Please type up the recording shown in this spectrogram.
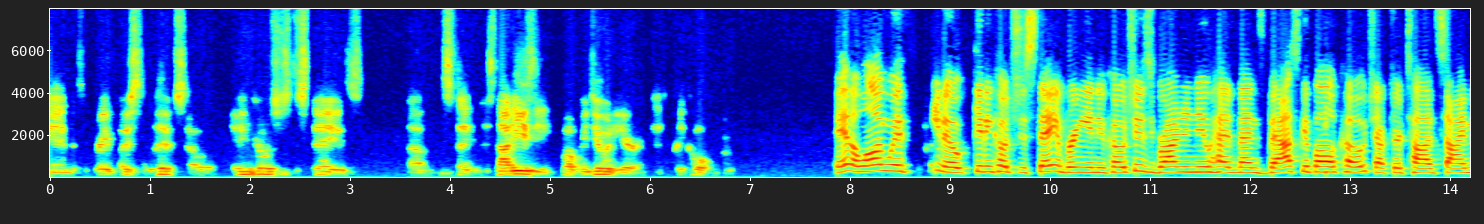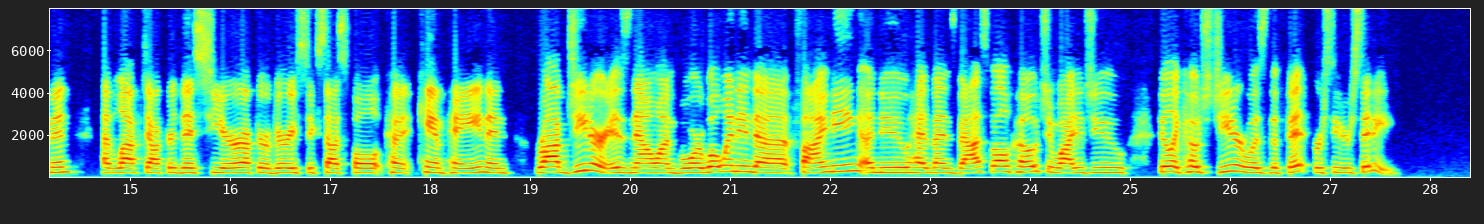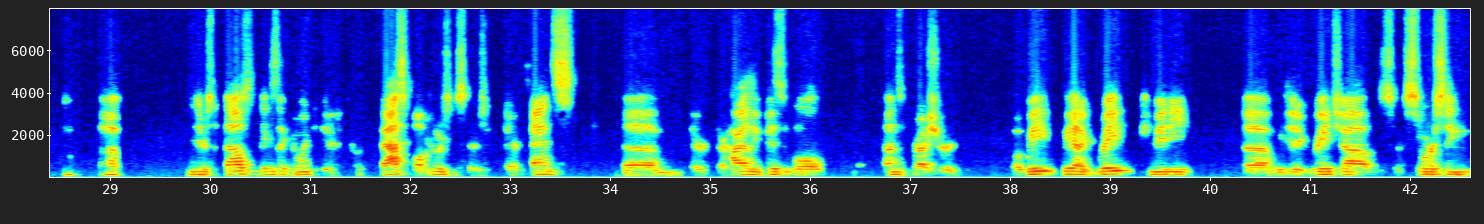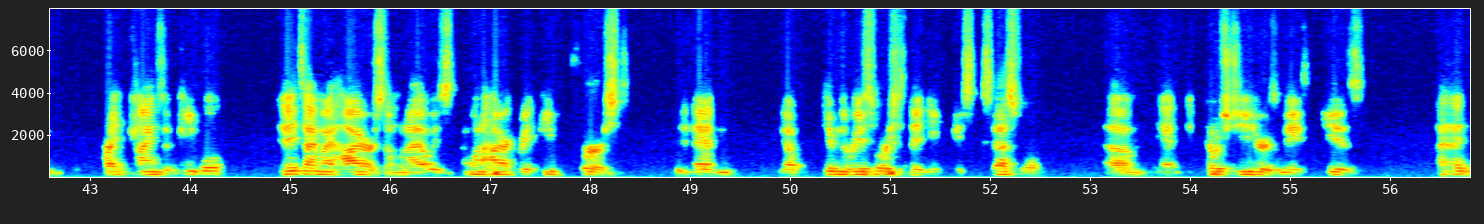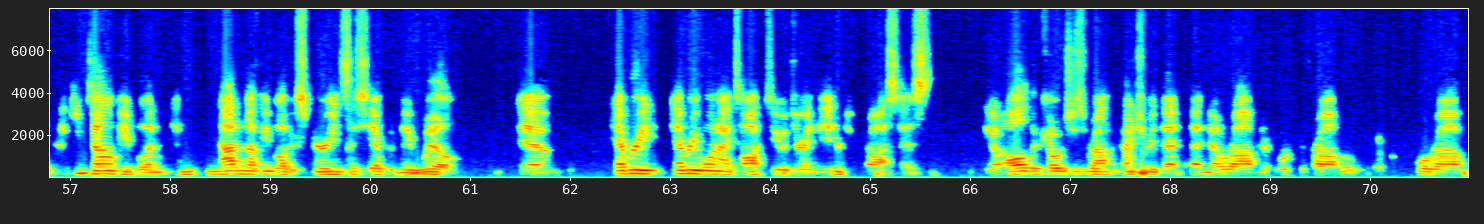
and it's a great place to live. So getting coaches to stay is um, stay, it's not easy, but we do it here. It's pretty cool. And along with you know getting coaches to stay and bringing in new coaches, you brought in a new head men's basketball coach after Todd Simon had left after this year after a very successful ca- campaign and Rob Jeter is now on board. What went into finding a new head men's basketball coach, and why did you feel like Coach Jeter was the fit for Cedar City? Uh, there's a thousand things that go into the basketball search. They're intense. Um, they're, they're highly visible, tons of pressure. But we we had a great committee. Uh, we did a great job sourcing right kinds of people. Anytime I hire someone, I always I want to hire great people first and then you know give them the resources they need to be successful. Um, and Coach Jeter is amazing. He is. I, I keep telling people, and, and, not enough people have experienced this yet, but they will. Um, every everyone I talked to during the interview process, you know, all the coaches around the country that, that know Rob and have worked with Rob or for Rob,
